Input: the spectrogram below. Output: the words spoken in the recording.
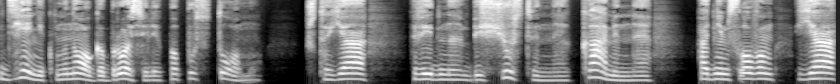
денег много бросили по-пустому, что я, видно, бесчувственная, каменная. Одним словом, я,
